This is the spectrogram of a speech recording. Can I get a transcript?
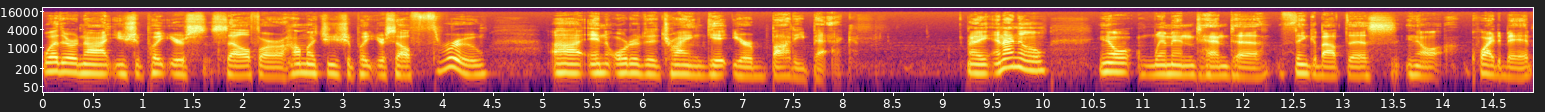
whether or not you should put yourself or how much you should put yourself through uh, in order to try and get your body back. Right? And I know, you know, women tend to think about this, you know, quite a bit.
